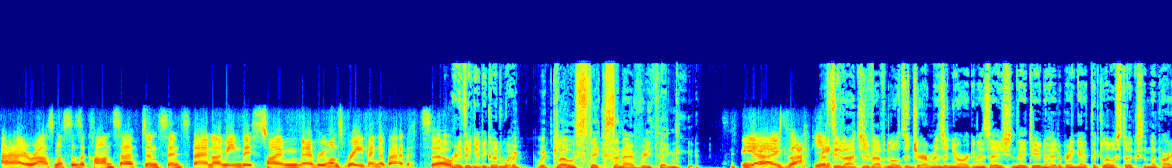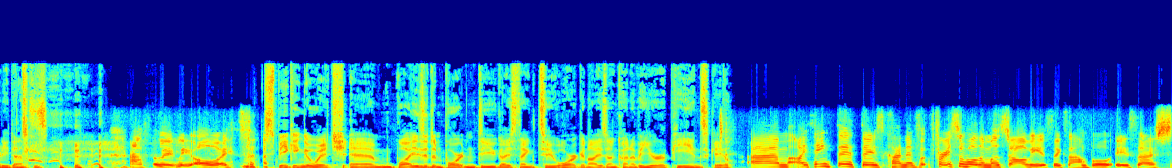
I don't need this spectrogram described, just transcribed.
uh, Erasmus as a concept. And since then, I mean, this time everyone's raving about it. So raving in a good way with, with glow sticks and everything. Yeah, exactly. That's the advantage of having loads of Germans in your organisation. They do know how to bring out the glow sticks and the party dances. Absolutely, always. Speaking of which, um, why is it important, do you guys think, to organise on kind of a European scale? Um, I think that there's kind of, first of all, the most obvious example is that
